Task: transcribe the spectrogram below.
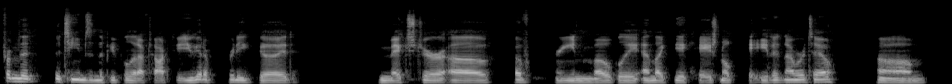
from the, the teams and the people that I've talked to, you get a pretty good mixture of of Green, Mobley, and like the occasional Cade at number two. Um,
